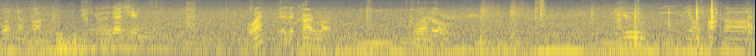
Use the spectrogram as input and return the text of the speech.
What the fuck? Yo, the guy's here. What? Hey, the car unlocked. What? Go. Dude, yo, fuck off.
